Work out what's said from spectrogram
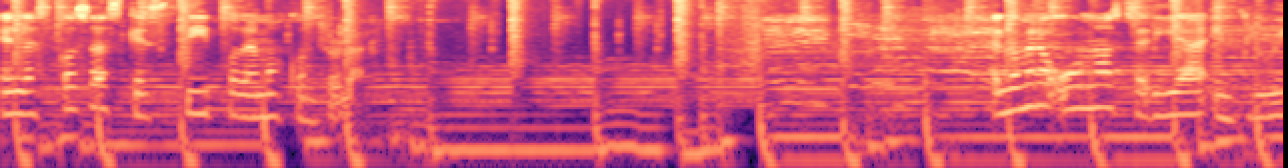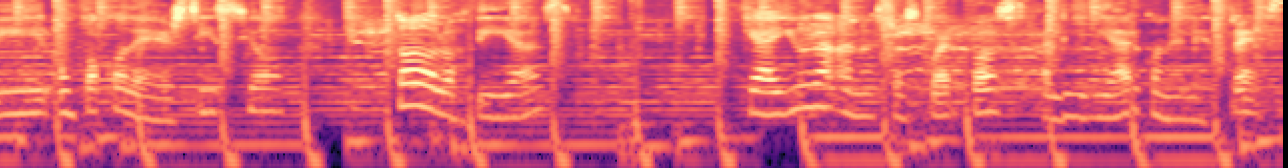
en las cosas que sí podemos controlar. El número uno sería incluir un poco de ejercicio todos los días que ayuda a nuestros cuerpos a lidiar con el estrés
